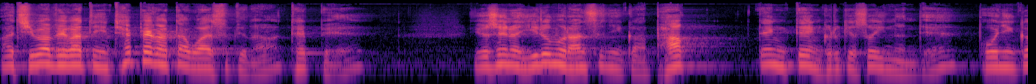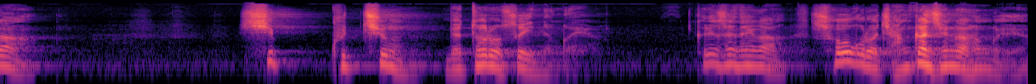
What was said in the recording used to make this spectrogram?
아, 집 앞에 갔더니 택배 갔다 왔습니다. 택배. 요새는 이름을 안 쓰니까 박 땡땡 그렇게 써 있는데 보니까 19층 몇 호로 써 있는 거예요. 그래서 내가 속으로 잠깐 생각한 거예요.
